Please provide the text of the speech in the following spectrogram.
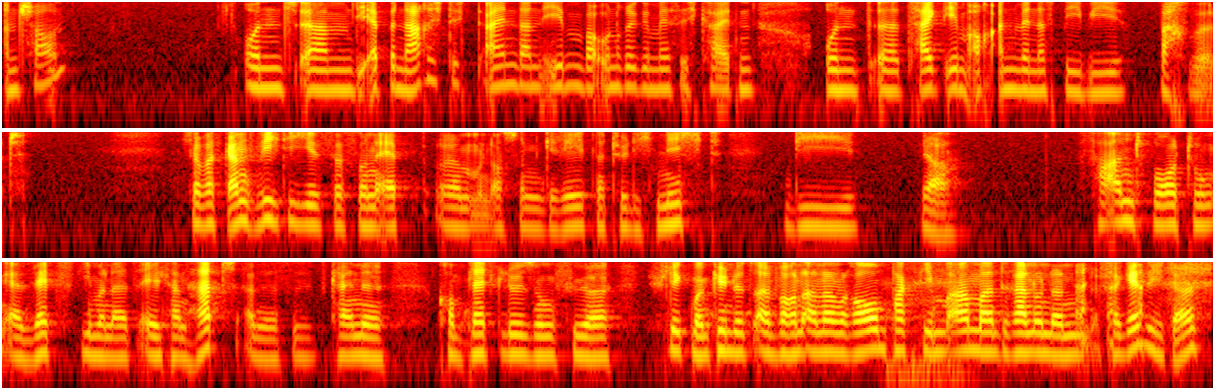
anschauen. Und ähm, die App benachrichtigt einen dann eben bei Unregelmäßigkeiten und äh, zeigt eben auch an, wenn das Baby wach wird. Ich glaube, was ganz wichtig ist, dass so eine App ähm, und auch so ein Gerät natürlich nicht die ja, Verantwortung ersetzt, die man als Eltern hat. Also das ist jetzt keine Komplettlösung für, ich lege mein Kind jetzt einfach in einen anderen Raum, pack dem Armband dran und dann vergesse ich das.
